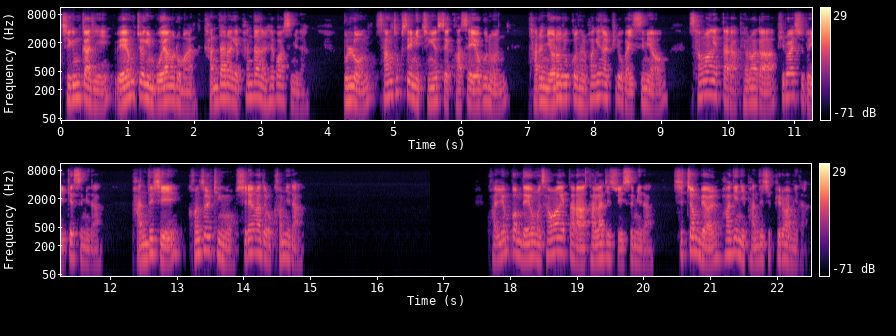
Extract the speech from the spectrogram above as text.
지금까지 외형적인 모양으로만 간단하게 판단을 해보았습니다. 물론 상속세 및 증여세 과세 여부는 다른 여러 조건을 확인할 필요가 있으며 상황에 따라 변화가 필요할 수도 있겠습니다. 반드시 컨설팅 후 실행하도록 합니다. 관련법 내용은 상황에 따라 달라질 수 있습니다. 시점별 확인이 반드시 필요합니다.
